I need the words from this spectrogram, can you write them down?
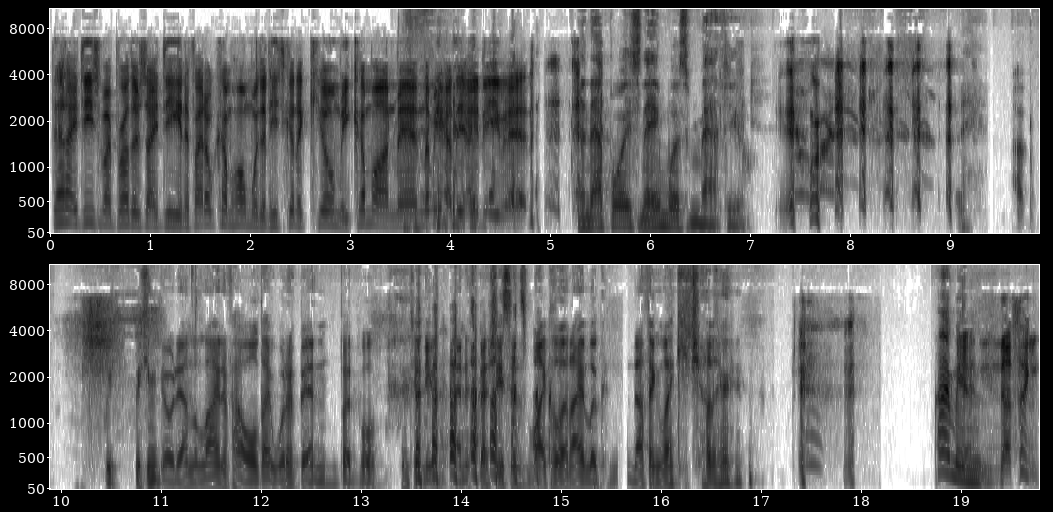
that ID's my brother's ID, and if I don't come home with it, he's gonna kill me. Come on, man, let me have the ID, man." And that boy's name was Matthew. we we can go down the line of how old I would have been, but we'll continue. and especially since Michael and I look nothing like each other. I yeah, mean, nothing.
